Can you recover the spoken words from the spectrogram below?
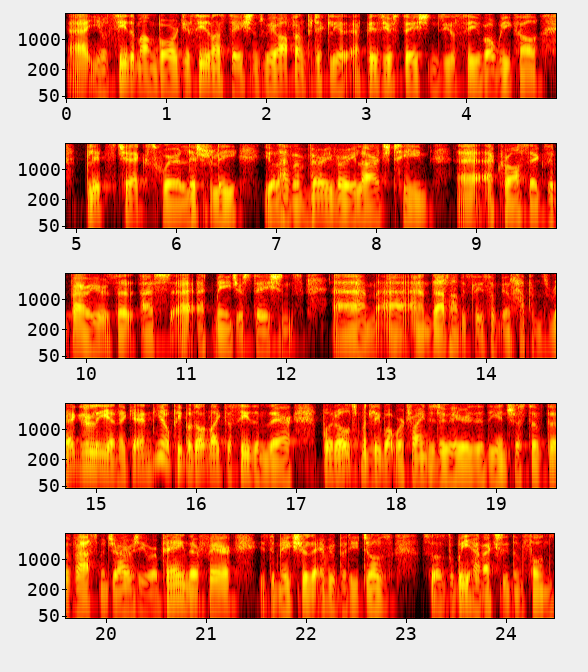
uh, you'll see them on board, you'll see them on stations. We often, particularly at busier stations, you'll see what we call blitz checks, where literally you'll have a very, very large team uh, across exit barriers at, at, uh, at major stations. Um, uh, and that obviously is something that happens regularly. And again, you know, people don't like to see them there. But ultimately, what we're trying to do here is in the interest of the vast majority who are paying their fare is to make sure that everybody does so that we have actually the funds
